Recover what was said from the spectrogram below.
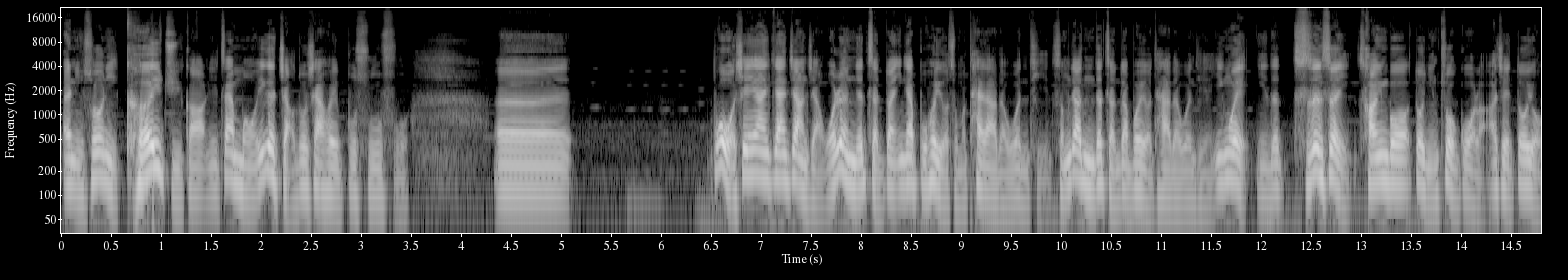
哎，你说你可以举高，你在某一个角度下会不舒服。呃，不过我现在应该这样讲，我认为你的诊断应该不会有什么太大的问题。什么叫你的诊断不会有太大的问题？因为你的磁振摄影、超音波都已经做过了，而且都有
